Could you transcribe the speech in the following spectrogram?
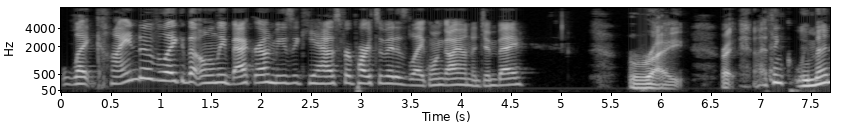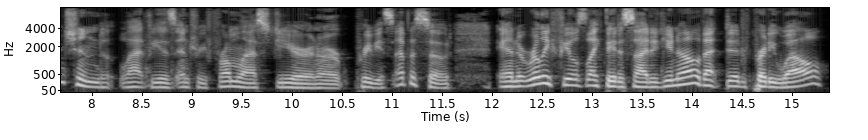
like kind of like the only background music he has for parts of it is like one guy on a djembe. Right, right. I think we mentioned Latvia's entry from last year in our previous episode, and it really feels like they decided, you know, that did pretty well.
